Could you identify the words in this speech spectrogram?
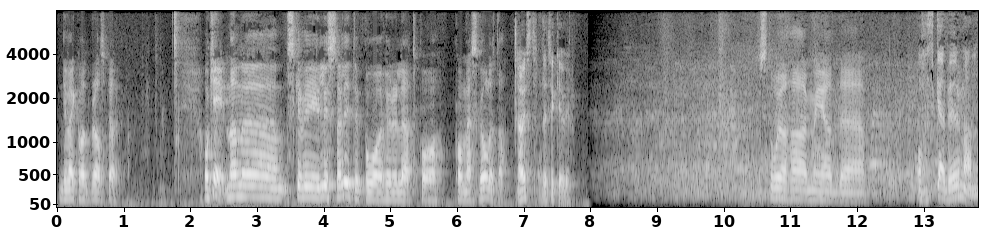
det verkar vara ett bra spel. Okej, men eh, ska vi lyssna lite på hur det lät på, på mässgolvet då? Ja, visst, det tycker jag vi. Då står jag här med... eh, Oskar Burman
